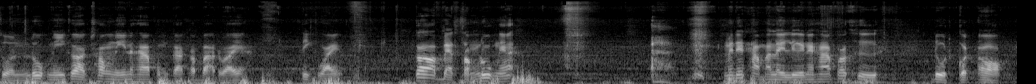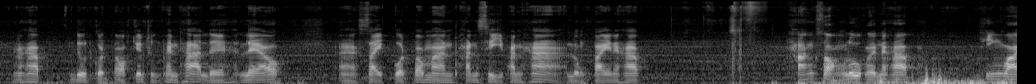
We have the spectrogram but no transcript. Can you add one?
ส่วนลูกนี้ก็ช่องนี้นะครับผมกากระบาดไว้ ติ๊กไว้ ก็แบตสองลูกเนี้ยไม่ได้ทำอะไรเลยนะครับ ก็คือดูดกดออกนะครับ ดูดกดออกจนถึงแผ่นธาตุเลย แล้วใส่กดประมาณพันสี่พันห้าลงไปนะครับ ทั้งสองลูกเลยนะครับ ทิ้งไว้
